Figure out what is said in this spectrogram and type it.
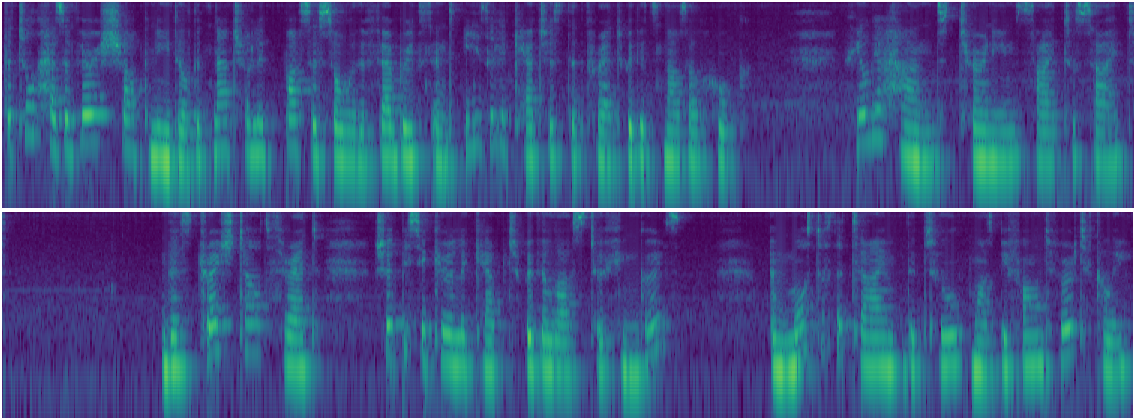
The tool has a very sharp needle that naturally passes over the fabrics and easily catches the thread with its nozzle hook. Feel your hand turning side to side. The stretched out thread should be securely kept with the last two fingers, and most of the time the tool must be found vertically.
